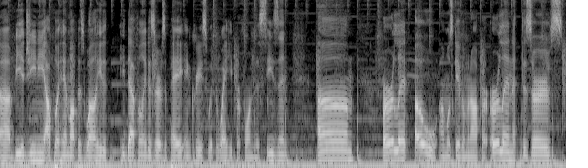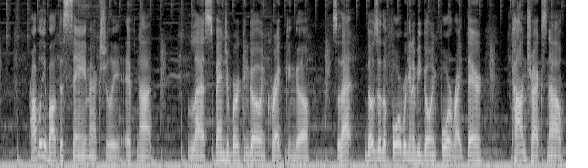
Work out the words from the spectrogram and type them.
Uh genie. i'll put him up as well. He he definitely deserves a pay increase with the way he performed this season. Um erlin oh almost gave him an offer. Erlin deserves probably about the same actually if not less. Spangenberg can go and Craig can go. So that those are the four we're going to be going for right there. Contracts now.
